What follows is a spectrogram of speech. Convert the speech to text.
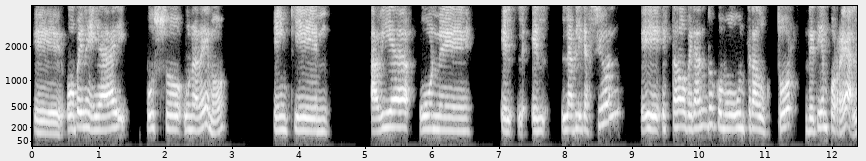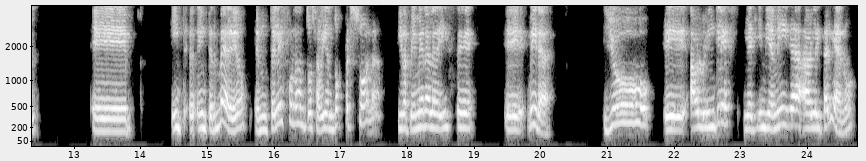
eh, OpenAI puso una demo en que había un... eh, el- la aplicación eh, estaba operando como un traductor de tiempo real eh, inter- intermedio en un teléfono, entonces habían dos personas y la primera le dice, eh, mira, yo eh, hablo inglés y aquí mi amiga habla italiano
